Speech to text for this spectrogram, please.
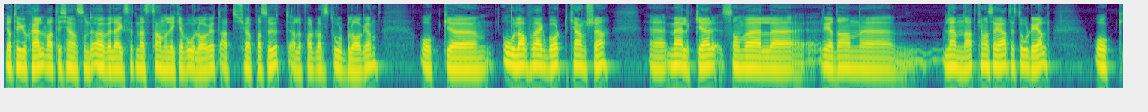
Jag tycker själv att det känns som det överlägset mest sannolika bolaget att köpas ut, i alla fall bland storbolagen. Och eh, Ola på väg bort kanske. Eh, Melker som väl eh, redan eh, lämnat kan man säga till stor del. Och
